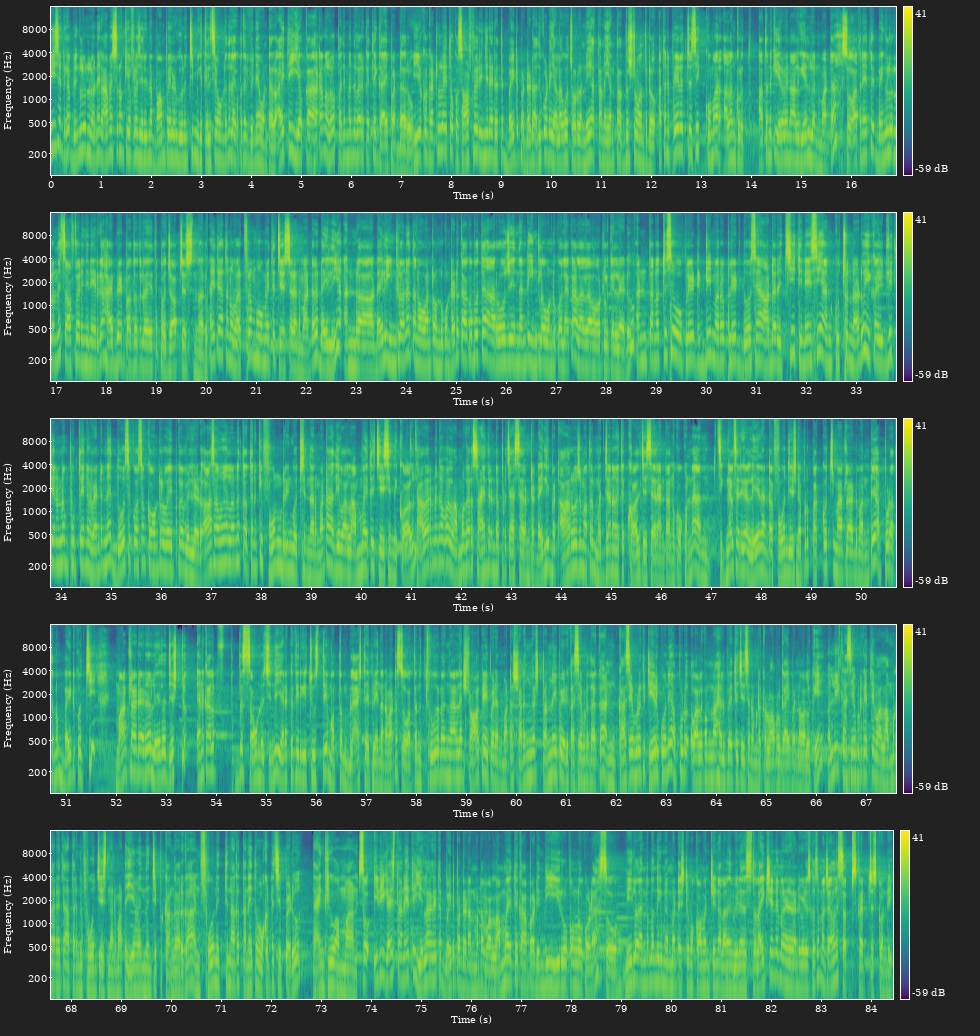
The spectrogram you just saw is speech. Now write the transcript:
రీసెంట్గా బెంగళూరులోని రామేశ్వరం కేఫ్లో జరిగిన బాంబు పేలుడు గురించి మీకు తెలిసే ఉంటుంది లేకపోతే వినే ఉంటారు. అయితే ఈ యొక్క ఘటనలో పది మంది వరకు అయితే గాయపడ్డారు. ఈ యొక్క ఘటనలో అయితే ఒక సాఫ్ట్వేర్ ఇంజనీర్ అయితే బయటపడ్డాడు. అది కూడా ఎలాగో చూడండి అతను ఎంత అదృష్టవంతుడో. అతని పేరు వచ్చేసి కుమార్ అలంకృత్. అతనికి ఇరవై నాలుగు ఏళ్ళు అనమాట సో అతనైతే బెంగళూరులోనే సాఫ్ట్వేర్ ఇంజనీర్గా హైబ్రిడ్ పద్ధతిలో అయితే జాబ్ చేస్తున్నారు. అయితే అతను వర్క్ ఫ్రమ్ హోమ్ అయితే చేస్తాడనమాట డైలీ. అండ్ డైలీ ఇంట్లోనే తను వంట వండుకుంటాడు. కాకపోతే ఆ రోజు ఏంటంటే ఇంట్లో వండుకోలేక అలాగా హోటల్కి వెళ్ళాడు అండ్ తను వచ్చేసి ఓ ప్లేట్ ఇడ్లీ మరో ప్లేట్ దోశ ఆర్డర్ ఇచ్చి తినేసి అండ్ కూర్చున్నాడు. ఇక ఇడ్లీ తినడం పూర్తయిన వెంటనే దోశ కోసం కౌంటర్ వైపుగా వెళ్ళాడు. ఆ సమయంలోనే అతనికి ఫోన్ రింగ్ వచ్చింది అనమాట అది వాళ్ళ అమ్మ అయితే చేసింది కాల్. సాధారణంగా వాళ్ళ అమ్మగారు సాయంత్రం టప్పుడు చేస్తారంట డైలీ బట్ ఆ రోజు మాత్రం మధ్యాహ్నం అయితే కాల్ చేశారంట అనుకోకుండా. అండ్ సిగ్నల్ సరిగా లేదంట ఫోన్ చేసినప్పుడు పక్కొచ్చి మాట్లాడడం అంటే అప్పుడు అతను బయటకు వచ్చి మాట్లాడాడో లేదో జస్ట్ వెనకాల పెద్ద సౌండ్ వచ్చింది. వెనక్కి తిరిగి చూస్తే మొత్తం బ్లాస్ట్ అయిపోయింది అనమాట సో అతను చూడంగానే షాక్ అయిపోయాడు అనమాట సడన్గా స్టన్ అయిపోయాడు కాసేపటి దాకా. అండ్ కాసేపటికి తేరుకొని అప్పుడు వాళ్ళకున్న హెల్ప్ అయితే చేశాడు అనమాట అక్కడ లోపల గాయపడిన వాళ్ళకి. మళ్ళీ కాసేపటికి అయితే వాళ్ళ అమ్మగారు అయితే అతనికి ఫోన్ చేసింది అనమాట ఏమైందని చెప్పి కంగారుగా. అండ్ ఫోన్ ఎత్తినాక తనైతే ఒకటే చెప్పాడు. థ్యాంక్ యూ అమ్మ అని. సో ఇది గైస్ తనైతే ఇలాగైతే బయటపడ్డాడు అనమాట వాళ్ళ అమ్మ అయితే కాపాడింది ఈ రూపంలో కూడా. సో మీలో ఎంతమందికి మిమ్మల్ని ఇష్టమో కామెంట్ చేయండి అలానే వీడియోస్ లైక్ చేయండి. మరి ఇలాంటి వీడియోస్ కోసం మా ఛానల్ని సబ్స్క్రైబ్ చేసుకోండి.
